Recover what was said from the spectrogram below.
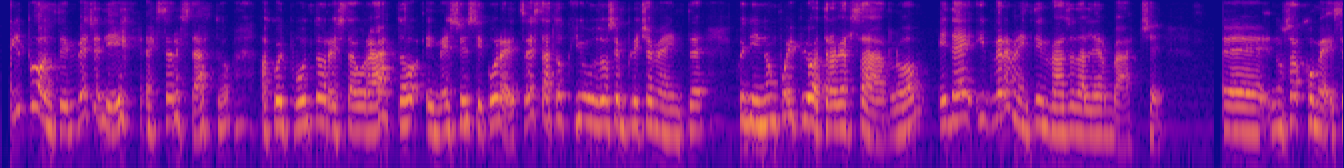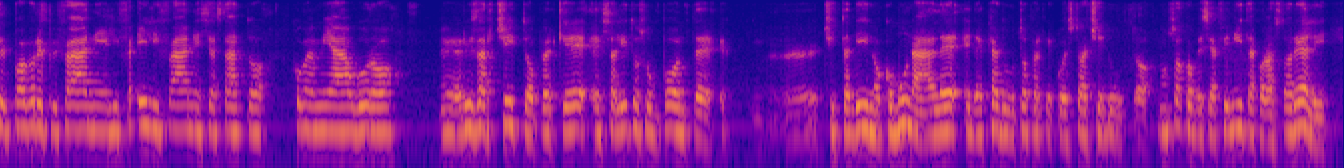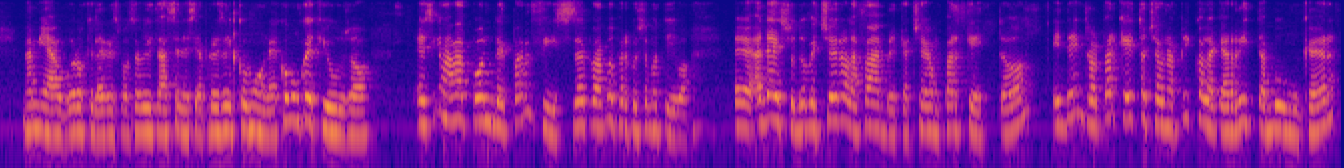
Il ponte invece di essere stato a quel punto restaurato e messo in sicurezza è stato chiuso semplicemente, quindi non puoi più attraversarlo ed è veramente invaso dalle erbacce. Eh, non so come se il povero Epifani, Elif- Elifani sia stato, come mi auguro, eh, risarcito perché è salito su un ponte eh, cittadino comunale ed è caduto perché questo ha ceduto. Non so come sia finita con la storia lì, ma mi auguro che la responsabilità se le sia presa il comune. Comunque è chiuso e si chiamava Ponte Panfis proprio per questo motivo. eh, adesso dove c'era la fabbrica c'è un parchetto e dentro al parchetto c'è una piccola garritta bunker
